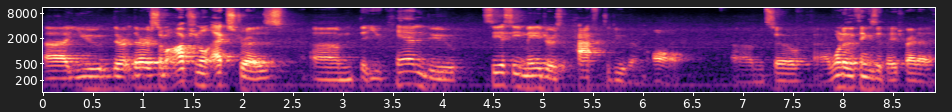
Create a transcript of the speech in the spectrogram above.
uh, you, there, there are some optional extras um, that you can do. CSE majors have to do them all. Um, so uh, one of the things that they try to,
